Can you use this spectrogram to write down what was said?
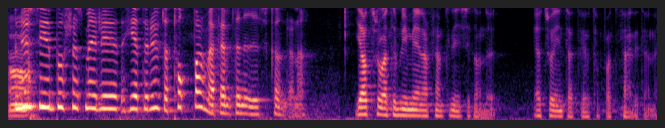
Men ja. hur ser börsens möjligheter ut att toppa de här 59 sekunderna? Jag tror att det blir mer än 59 sekunder. Jag tror inte att vi har toppat färdigt ännu.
